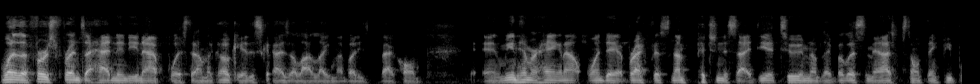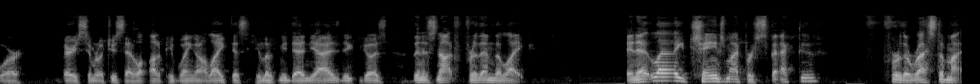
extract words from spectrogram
one of the first friends I had in Indianapolis that I'm like, okay, this guy's a lot like my buddies back home. And me and him are hanging out one day at breakfast, and I'm pitching this idea to him. And I'm like, but listen, man, I just don't think people are very similar to what you said. A lot of people ain't gonna like this. He looked me dead in the eyes and he goes, then it's not for them to like. And that like changed my perspective for the rest of my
